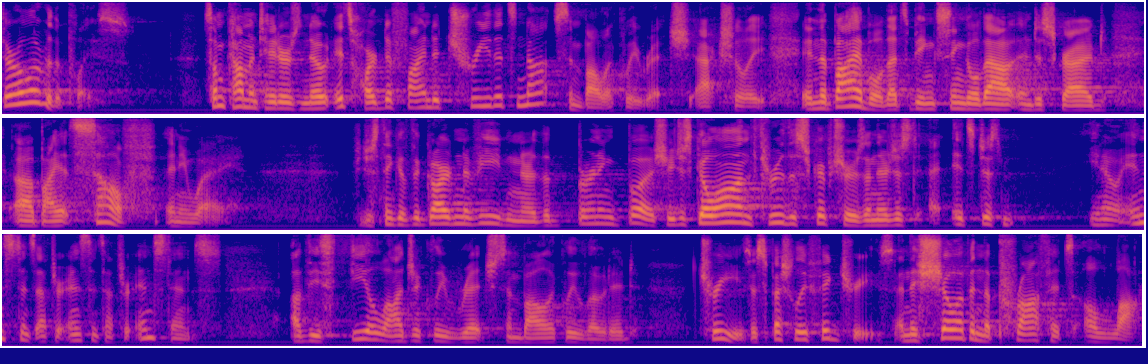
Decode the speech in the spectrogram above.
They're all over the place. Some commentators note it's hard to find a tree that's not symbolically rich, actually, in the Bible that's being singled out and described uh, by itself, anyway. If you just think of the Garden of Eden or the burning bush, you just go on through the scriptures, and they're just, it's just, you know, instance after instance after instance of these theologically rich, symbolically loaded trees, especially fig trees. And they show up in the prophets a lot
